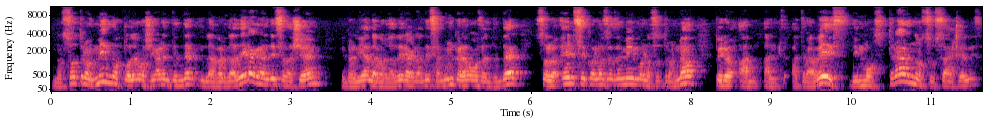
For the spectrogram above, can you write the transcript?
nosotros mismos podemos llegar a entender la verdadera grandeza de Hashem, en realidad la verdadera grandeza nunca la vamos a entender, solo Él se conoce a sí mismo, nosotros no, pero a, través de mostrarnos sus ángeles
